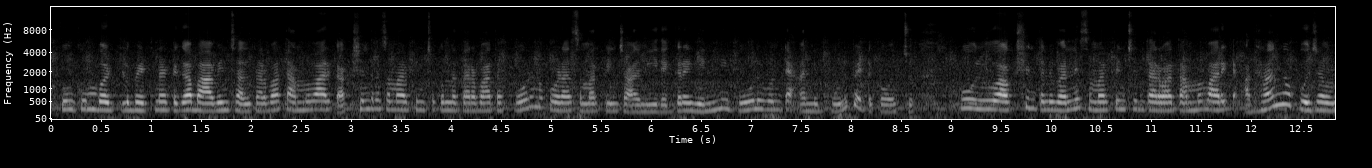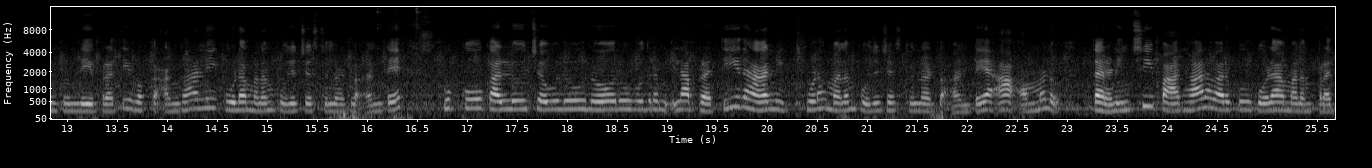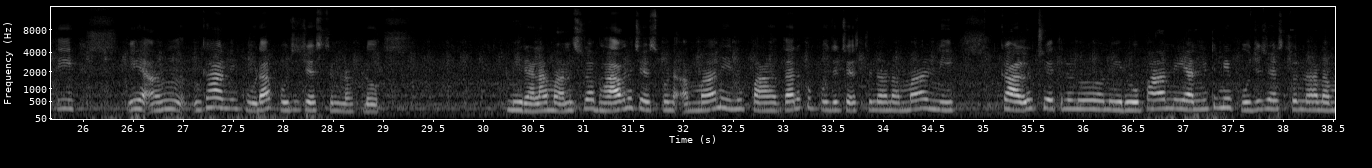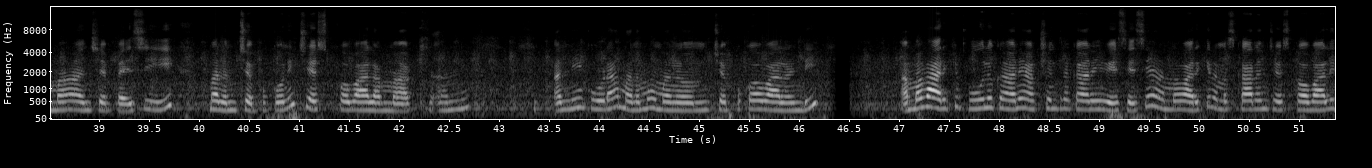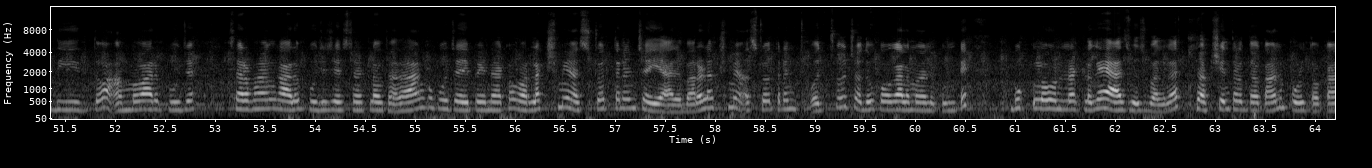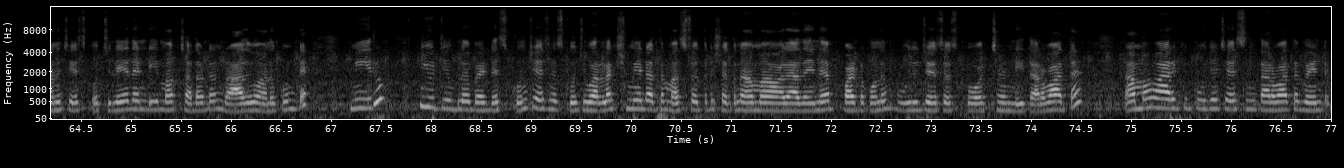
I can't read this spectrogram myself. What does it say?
కుంకుమ బొట్లు పెట్టినట్టుగా భావించాలి. తర్వాత అమ్మవారికి అక్షింత్ర సమర్పించుకున్న తర్వాత పూలను కూడా సమర్పించాలి. మీ దగ్గర ఎన్ని పూలు ఉంటే అన్ని పూలు పెట్టుకోవచ్చు. పూలు అక్షింతలు ఇవన్నీ సమర్పించిన తర్వాత అమ్మవారికి అధాంగ పూజ ఉంటుంది. ప్రతి ఒక్క అంగాన్ని కూడా మనం పూజ చేస్తున్నట్లు అంటే ముక్కు కళ్ళు చెవులు నోరు ఉదరం ఇలా ప్రతి దాన్ని కూడా మనం పూజ చేస్తున్నట్లు అంటే ఆ అమ్మను తన నుంచి పాదాల వరకు కూడా మనం ప్రతి ఈ అంగాన్ని కూడా పూజ చేస్తున్నట్లు మీరు అలా మనసులో భావన చేసుకుని అమ్మా నేను పాదాలకు పూజ చేస్తున్నానమ్మా నీ కాళ్ళు చేతులను నీ రూపాన్ని అన్నిటినీ పూజ చేస్తున్నానమ్మా అని చెప్పేసి మనం చెప్పుకొని చేసుకోవాలమ్మా. అన్నీ అన్నీ కూడా మనము మనం చెప్పుకోవాలండి. అమ్మవారికి పూలు కానీ అక్షంతలు కానీ వేసేసి అమ్మవారికి నమస్కారం చేసుకోవాలి. దీంతో అమ్మవారి పూజ సర్వాంగాలు పూజ చేసినట్లు అవుతుంది. అరాంగ పూజ అయిపోయినాక వరలక్ష్మి అష్టోత్తరం చేయాలి. వరలక్ష్మి అష్టోత్తరం వచ్చు చదువుకోగలమా అనుకుంటే బుక్లో ఉన్నట్లుగా యాజ్ యూజువల్గా అక్షంతలతో కానీ పూలతో కానీ చేసుకోవచ్చు. లేదండి మాకు చదవడం రాదు అనుకుంటే మీరు యూట్యూబ్లో పెట్టేసుకొని చేసేసుకోవచ్చు. వరలక్ష్మి రథం అష్టోత్తర శతనామావళి అదైనా పట్టుకొని పూజ చేసేసుకోవచ్చండి. తర్వాత అమ్మవారికి పూజ చేసిన తర్వాత వెంట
